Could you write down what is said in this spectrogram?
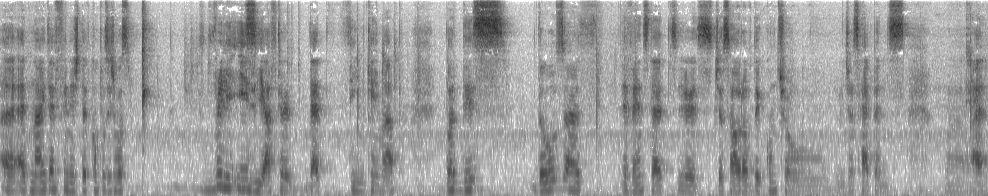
uh, at night, I finished that composition. was really easy after that theme came up. But this, those are th- events that is just out of the control. It just happens. Uh, I,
